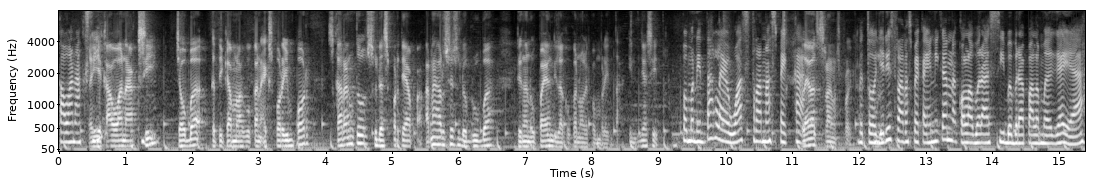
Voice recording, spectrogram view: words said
Kawan aksi. Iya kawan aksi, coba ketika melakukan ekspor impor sekarang tuh sudah seperti apa? Karena harusnya sudah berubah dengan upaya yang dilakukan oleh pemerintah. Intinya sih itu. pemerintah lewat Stranas PK. Lewat Stranas Program. Betul. Jadi Stranas PK ini kan kolaborasi beberapa lembaga ya,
